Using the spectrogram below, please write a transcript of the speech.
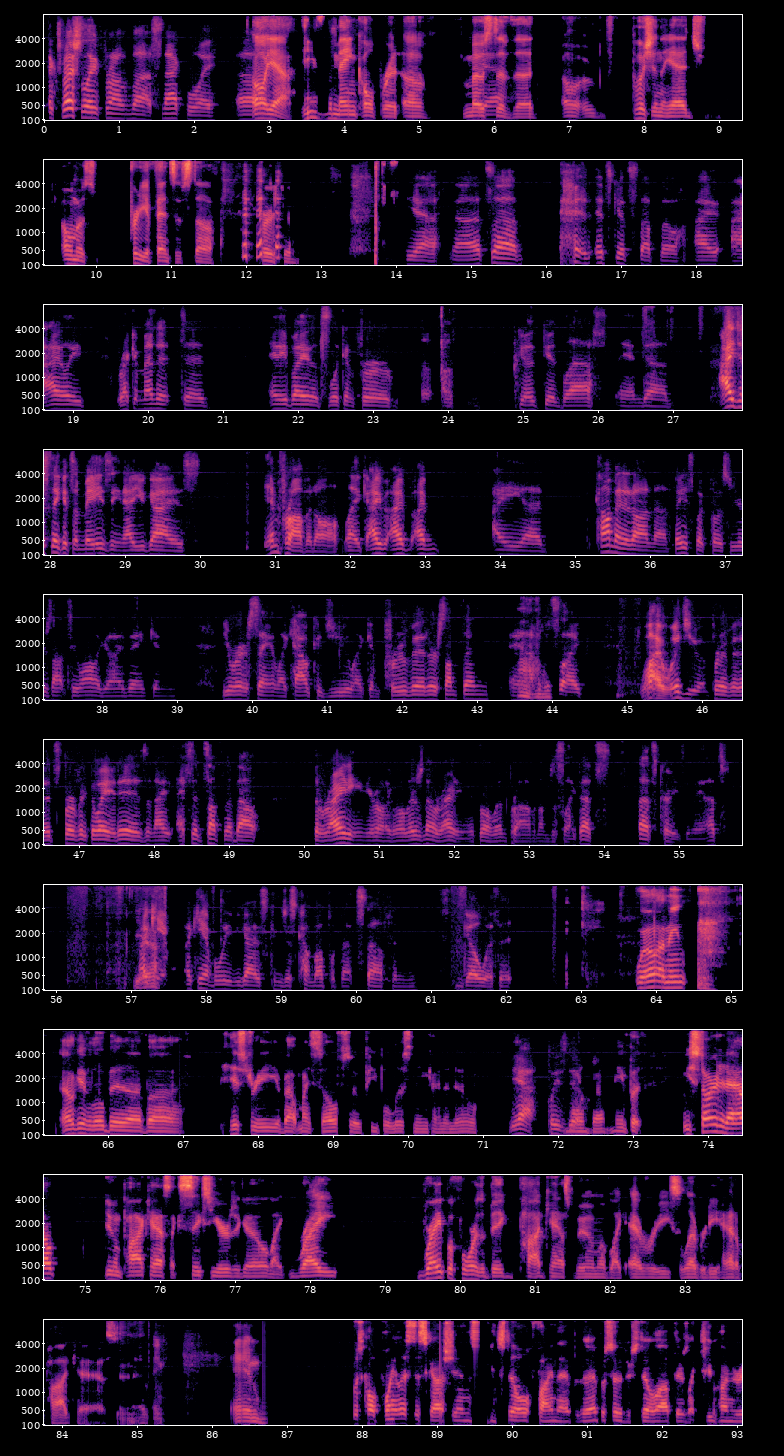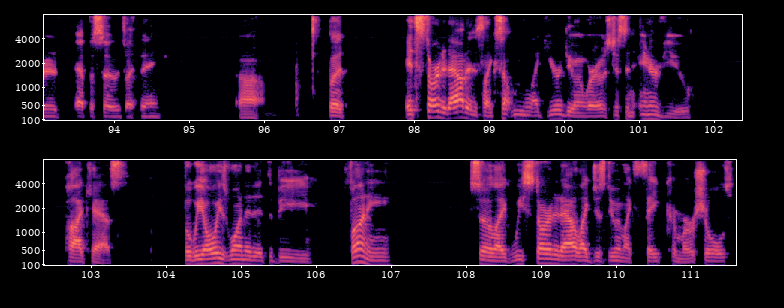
especially from uh, Snack Boy. Uh, oh yeah, he's the main culprit of most yeah. of the oh, pushing the edge, almost pretty offensive stuff for sure. Yeah, no, it's uh, it, it's good stuff though. I I highly recommend it to anybody that's looking for a, a good good laugh and uh, I just think it's amazing how you guys improv it all. Like I I I I uh, commented on a Facebook post of yours not too long ago, I think, and you were saying like how could you like improve it or something, and mm-hmm. I was like, why would you improve it? It's perfect the way it is. And I I said something about the writing. You're like, well, there's no writing. It's all improv, and I'm just like, that's that's crazy, man. That's yeah. I can't I can't believe you guys can just come up with that stuff and go with it. Well, I mean, I'll give a little bit of uh, history about myself so people listening kind of know. Yeah, please do. About me. But we started out doing podcasts like six years ago, like right right before the big podcast boom of like every celebrity had a podcast and everything. And it was called Pointless Discussions. You can still find that. The episodes are still up. There's like 200 episodes, I think. Um, but it started out as like something like you're doing, where it was just an interview podcast. But we always wanted it to be funny. So like we started out like just doing like fake commercials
